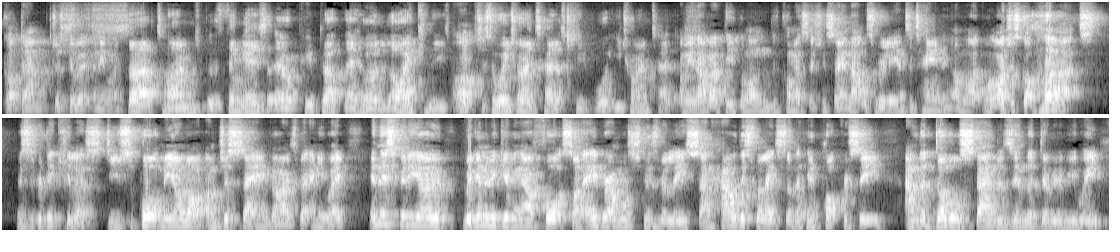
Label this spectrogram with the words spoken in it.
goddamn, just do it anyway. Sad times, but the thing is that there are people out there who are liking these Oh. pictures. So what are you trying to tell us, people? What are you trying to tell us? I mean, I've had people on the comment section saying that was really entertaining. I'm like, well, I just got hurt. This is ridiculous. Do you support me or not? I'm just saying, guys. But anyway, in this video, we're going to be giving our thoughts on Abraham Washington's release and how this relates to the hypocrisy and the double standards in the WWE.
